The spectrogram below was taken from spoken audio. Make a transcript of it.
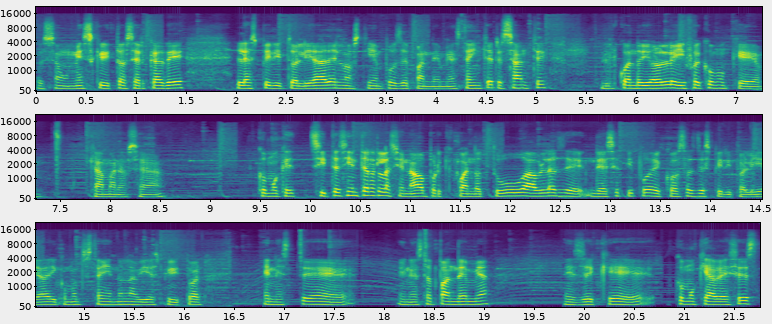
o sea, un escrito acerca de la espiritualidad en los tiempos de pandemia. Está interesante. Cuando yo lo leí fue como que, cámara, o sea, como que sí te sientes relacionado porque cuando tú hablas de, de ese tipo de cosas de espiritualidad y cómo te está yendo en la vida espiritual en este en esta pandemia es de que como que a veces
